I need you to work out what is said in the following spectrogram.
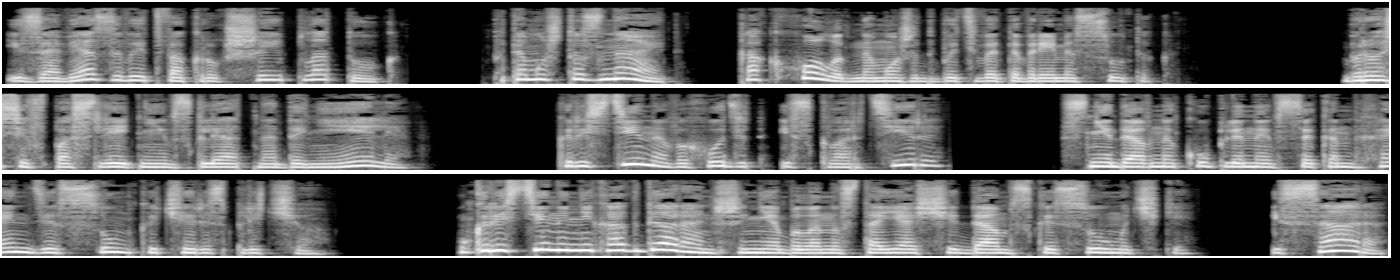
и завязывает вокруг шеи платок, потому что знает, как холодно может быть в это время суток. Бросив последний взгляд на Даниэля, Кристина выходит из квартиры с недавно купленной в секонд-хенде сумкой через плечо. У Кристины никогда раньше не было настоящей дамской сумочки, и Сара,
